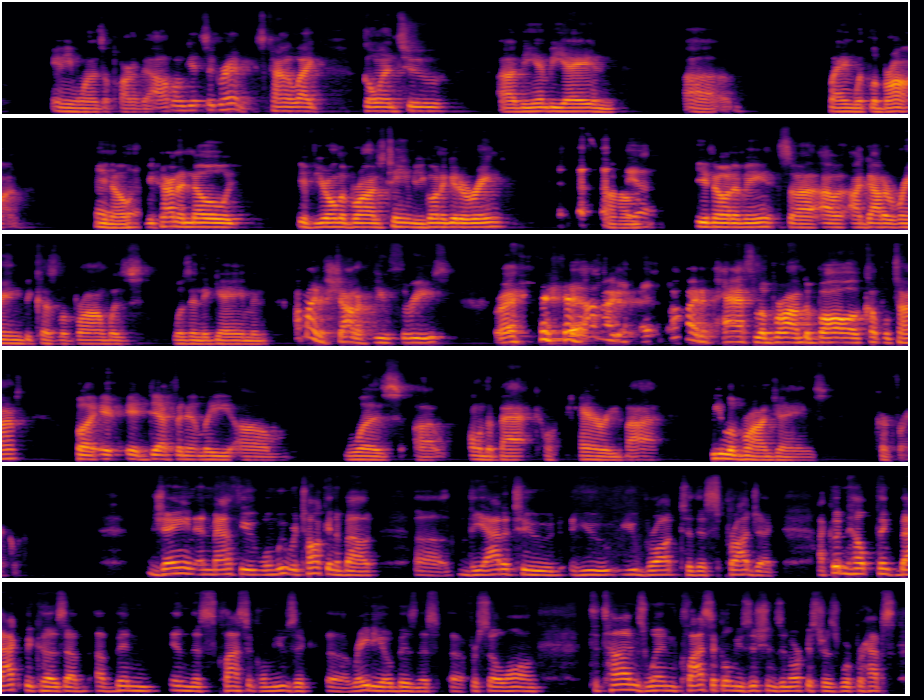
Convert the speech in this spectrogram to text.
anyone who's a part of the album gets a Grammy. It's kind of like going to uh, the NBA and uh, playing with LeBron. You know, you kind of know if you're on LeBron's team, you're going to get a ring. Um, yeah. You know what I mean? So I, I, I got a ring because LeBron was was in the game, and I might have shot a few threes, right? I, might have, I might have passed LeBron the ball a couple times, but it it definitely um, was uh, on the back or carried by the LeBron James, Kirk Franklin. Jane and Matthew, when we were talking about uh, the attitude you you brought to this project, I couldn't help think back because I've, I've been in this classical music uh, radio business uh, for so long to times when classical musicians and orchestras were perhaps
